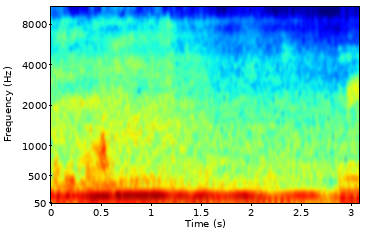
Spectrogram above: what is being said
ก็คือหอมนี่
